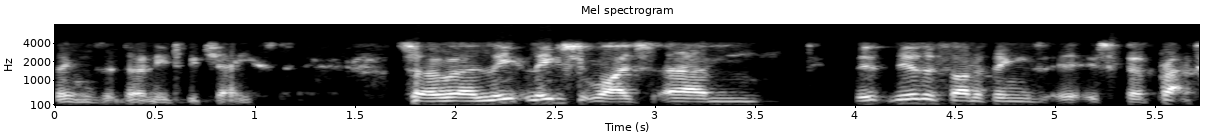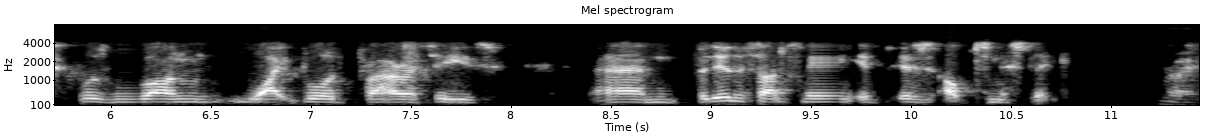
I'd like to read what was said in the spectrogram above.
things that don't need to be chased. So uh, le- leadership-wise, um, the, the, other side of things is for practicals one whiteboard priorities, um, but the other side of me is, is optimistic. Right.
